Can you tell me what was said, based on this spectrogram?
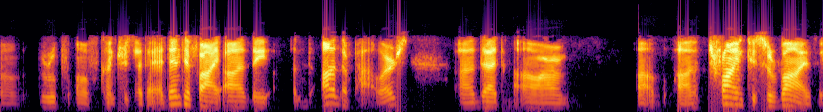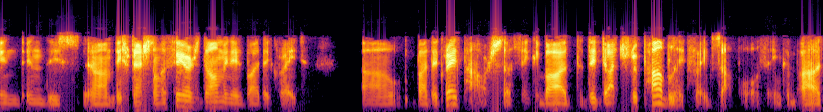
uh, group of countries that I identify are the other powers uh, that are uh, trying to survive in, in these um, international affairs dominated by the great uh, by the great powers. So think about the Dutch Republic, for example. Or think about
